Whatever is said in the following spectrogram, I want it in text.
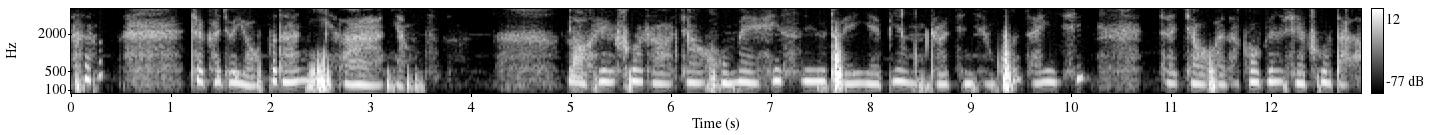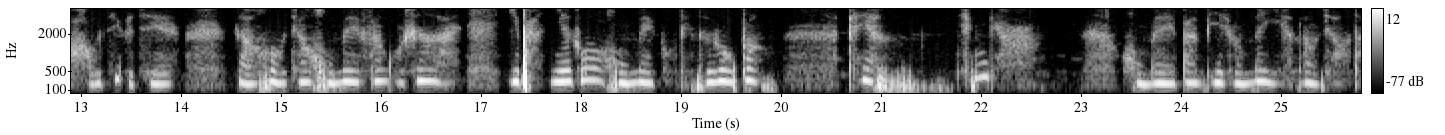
呵呵，这可就由不得你啦，娘子。”老黑说着，将红妹黑丝玉腿也并着紧紧捆在一起，在脚踝的高跟鞋处打了好几个结。然后将红妹翻过身来，一把捏住了红妹高挺的肉棒。哎呀，轻点儿！红妹半闭着媚眼，浪叫道：“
